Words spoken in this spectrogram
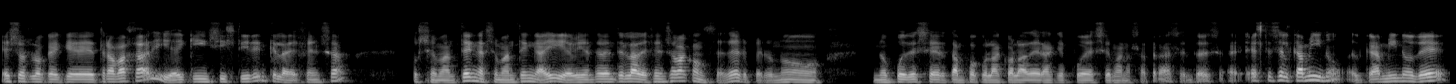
Eso es lo que hay que trabajar y hay que insistir en que la defensa pues se mantenga, se mantenga ahí. Evidentemente la defensa va a conceder, pero no, no puede ser tampoco la coladera que fue semanas atrás. Entonces, este es el camino, el camino de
